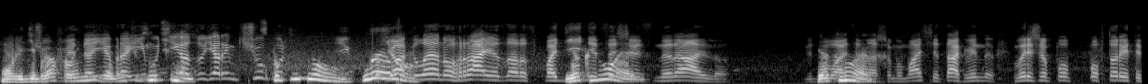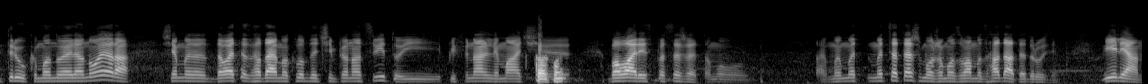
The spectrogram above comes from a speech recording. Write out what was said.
О, відібрав, але віддає Брагіму. Діазу, Яремчук. Спокійно. І Як Лено. Грає зараз в падінні, Як це Ноель. щось нереально. Відбувається в Ноель. нашому матчі. Так, він вирішив по- повторити трюк Мануеля Нойера. Ще ми давайте згадаємо клубний чемпіонат світу і півфінальний матч Так, е, Баварії з ПСЖ. Тому так, ми, ми, ми це теж можемо з вами згадати, друзі. Вільян,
